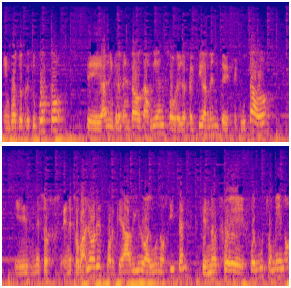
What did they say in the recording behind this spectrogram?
En cuanto al presupuesto, se han incrementado también sobre lo efectivamente ejecutado en esos, en esos valores porque ha habido algunos ítems que no fue, fue mucho menos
